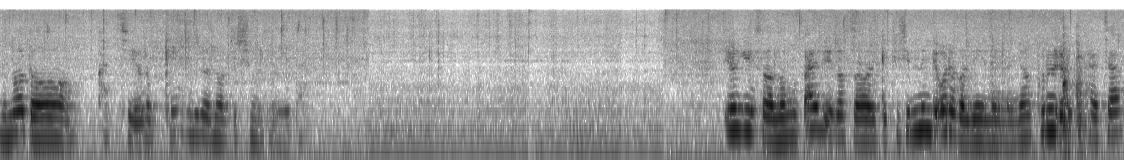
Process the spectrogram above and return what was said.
문어도 같이 이렇게 밀어 넣어주시면 됩니다. 여기서 너무 빨리 익어서 이렇게 뒤집는 게 오래 걸리면요. 불을 이렇게 살짝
